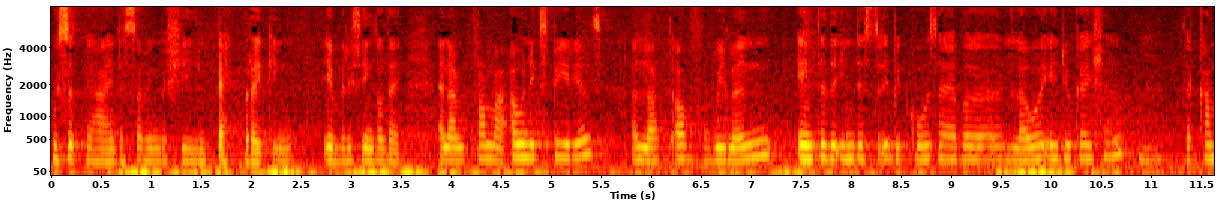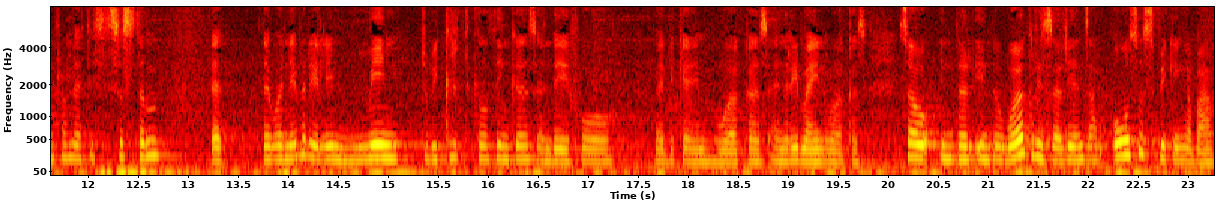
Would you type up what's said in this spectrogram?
who sit behind a sewing machine, backbreaking every single day. And I'm, from my own experience, a lot of women enter the industry because they have a lower education. Mm. They come from that system that they were never really meant to be critical thinkers and therefore they became workers and remain workers. So in the, in the work resilience, I'm also speaking about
